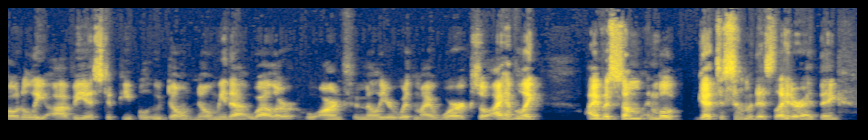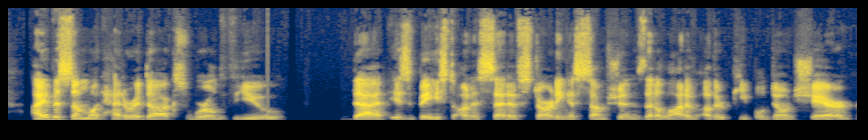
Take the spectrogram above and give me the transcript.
totally obvious to people who don't know me that well or who aren't familiar with my work. So I have like, I have a some, and we'll get to some of this later, I think. I have a somewhat heterodox worldview that is based on a set of starting assumptions that a lot of other people don't share.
